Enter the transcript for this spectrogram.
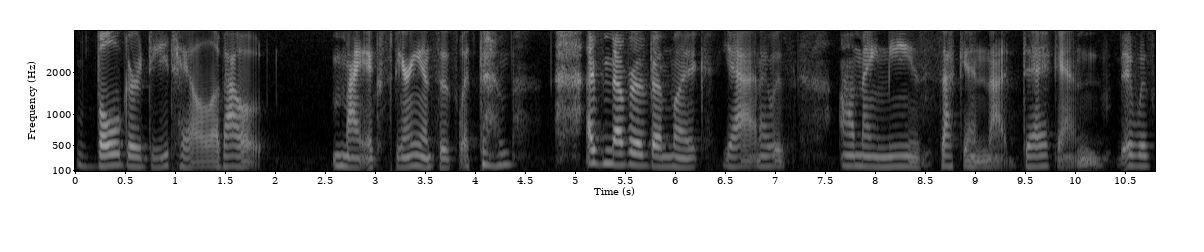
vulgar detail about my experiences with them. I've never been like, yeah, and I was on my knees sucking that dick and it was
